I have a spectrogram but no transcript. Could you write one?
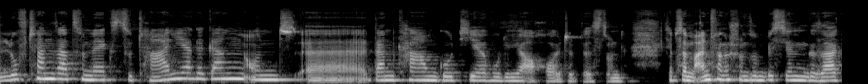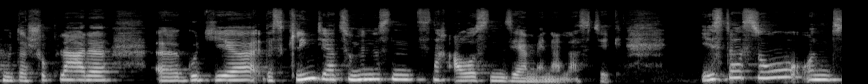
Lufthansa zunächst zu Thalia gegangen und äh, dann kam Goodyear, wo du ja auch heute bist. Und ich habe es am Anfang schon so ein bisschen gesagt mit der Schublade. Äh, Goodyear, das klingt ja zumindest nach außen sehr männerlastig. Ist das so? Und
